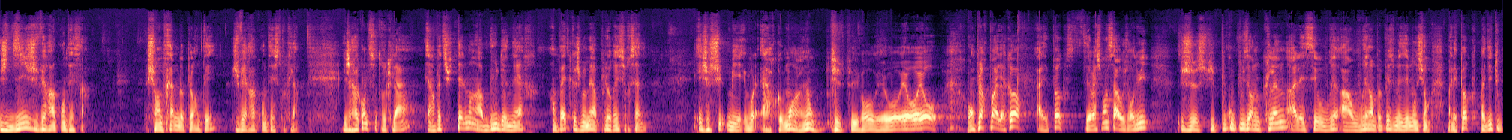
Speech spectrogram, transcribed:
je dis, je vais raconter ça. Je suis en train de me planter, je vais raconter ce truc-là. Je raconte ce truc-là, et en fait, je suis tellement à bout de nerfs, en fait, que je me mets à pleurer sur scène. Et je suis, mais voilà, alors que moi, non. Oh, oh, oh, oh, On pleure pas, d'accord? À l'époque, c'était vachement ça. Aujourd'hui, je suis beaucoup plus enclin à laisser ouvrir, à ouvrir un peu plus mes émotions. Mais à l'époque, pas du tout.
